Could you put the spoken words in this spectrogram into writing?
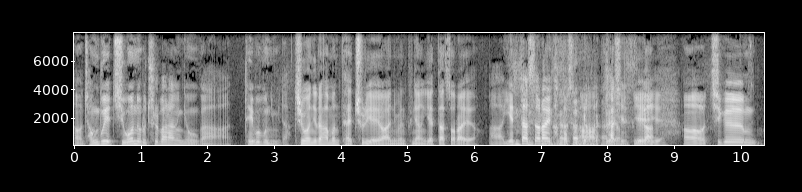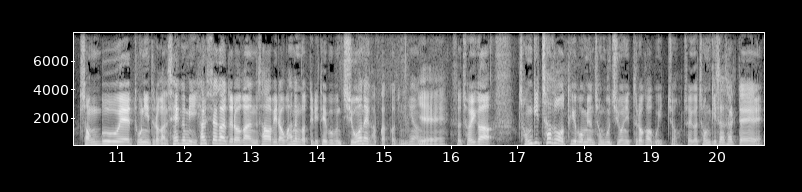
어, 정부의 지원으로 출발하는 경우가 대부분입니다. 지원이라 하면 대출이에요 아니면 그냥 옛다 써라예요. 아, 옛다 써라에 가깝습니다. 아? 사실. 예, 그러니까 예. 어, 지금 정부의 돈이 들어간 세금이 혈세가 들어간 사업이라고 하는 것들이 대부분 지원에 가깝거든요. 예. 그래서 저희가 전기차도 어떻게 보면 정부 지원이 들어가고 있죠. 저희가 전기차 살때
